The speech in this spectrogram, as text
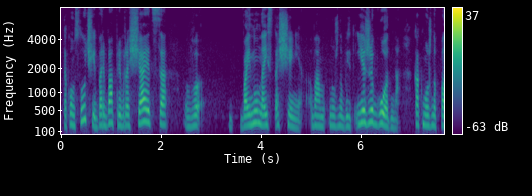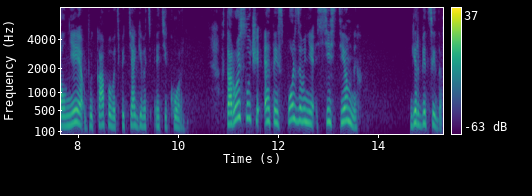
В таком случае борьба превращается в войну на истощение. Вам нужно будет ежегодно как можно полнее выкапывать, вытягивать эти корни. Второй случай – это использование системных гербицидов.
